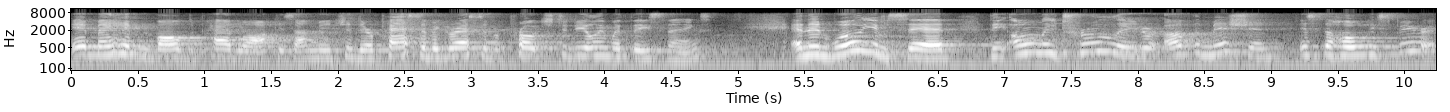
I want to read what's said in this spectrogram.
It may have involved a padlock, as I mentioned, their passive aggressive approach to dealing with these things. And then William said, The only true leader of the mission is the Holy Spirit.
